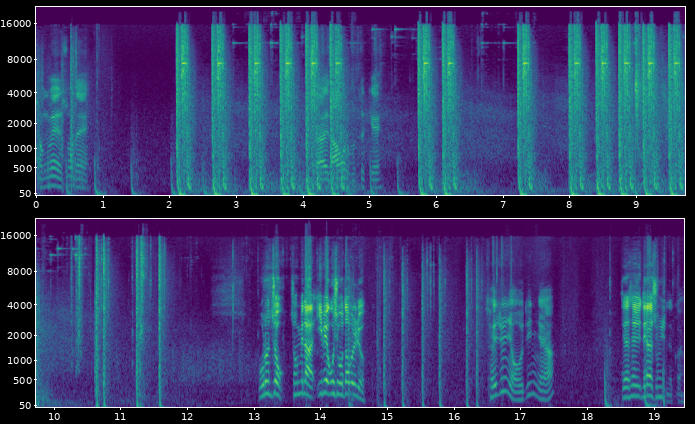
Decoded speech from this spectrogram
정면에 쏘네. 나이 나무로 붙을게. 오른쪽, 정민아, 255W. 세준이 어딨냐? 내가, 세- 내가 중심 될 거야.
